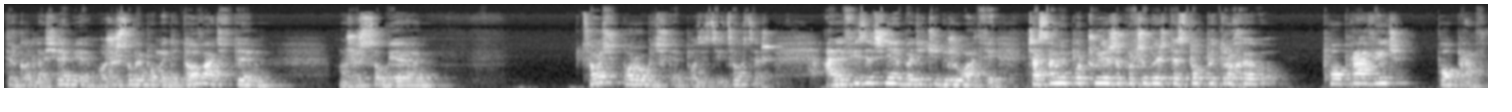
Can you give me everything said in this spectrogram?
tylko dla siebie. Możesz sobie pomedytować w tym, możesz sobie coś porobić w tej pozycji, co chcesz, ale fizycznie będzie ci dużo łatwiej. Czasami poczujesz, że potrzebujesz te stopy trochę poprawić, popraw.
